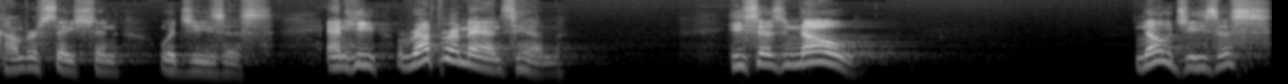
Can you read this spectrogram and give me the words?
conversation with Jesus. And he reprimands him. He says, No, no, Jesus,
